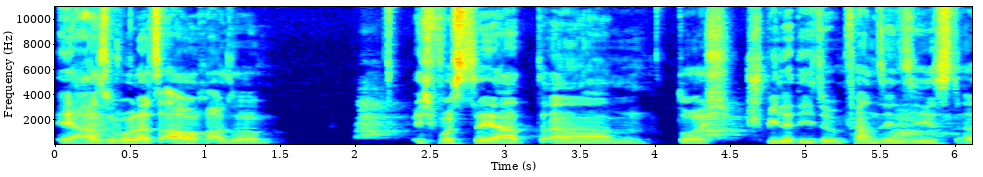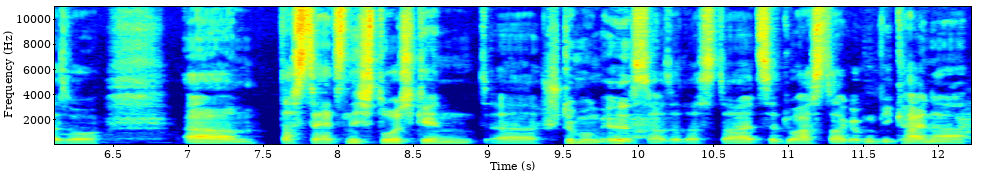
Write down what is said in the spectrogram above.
ja, sowohl als auch. Also ich wusste ja ähm, durch Spiele, die du im Fernsehen siehst, also ähm, dass da jetzt nicht durchgehend äh, Stimmung ist, also dass da jetzt, du hast da irgendwie keine,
